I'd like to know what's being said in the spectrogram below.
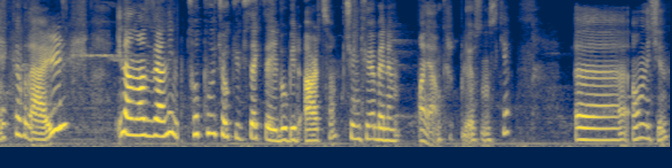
Ayakkabılar. İnanılmaz güzel değil mi? Topu çok yüksek değil bu bir artı. Çünkü benim ayağım kırık biliyorsunuz ki. Ee, onun için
